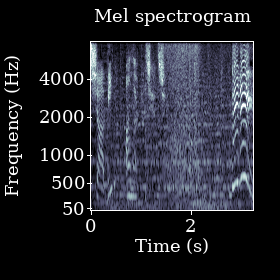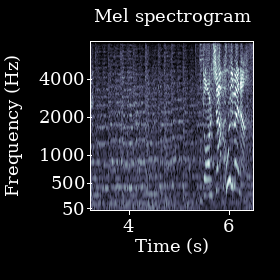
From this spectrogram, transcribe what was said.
চাবি আমার কাছে আছে। দিদি! দরজা খুলবে না।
